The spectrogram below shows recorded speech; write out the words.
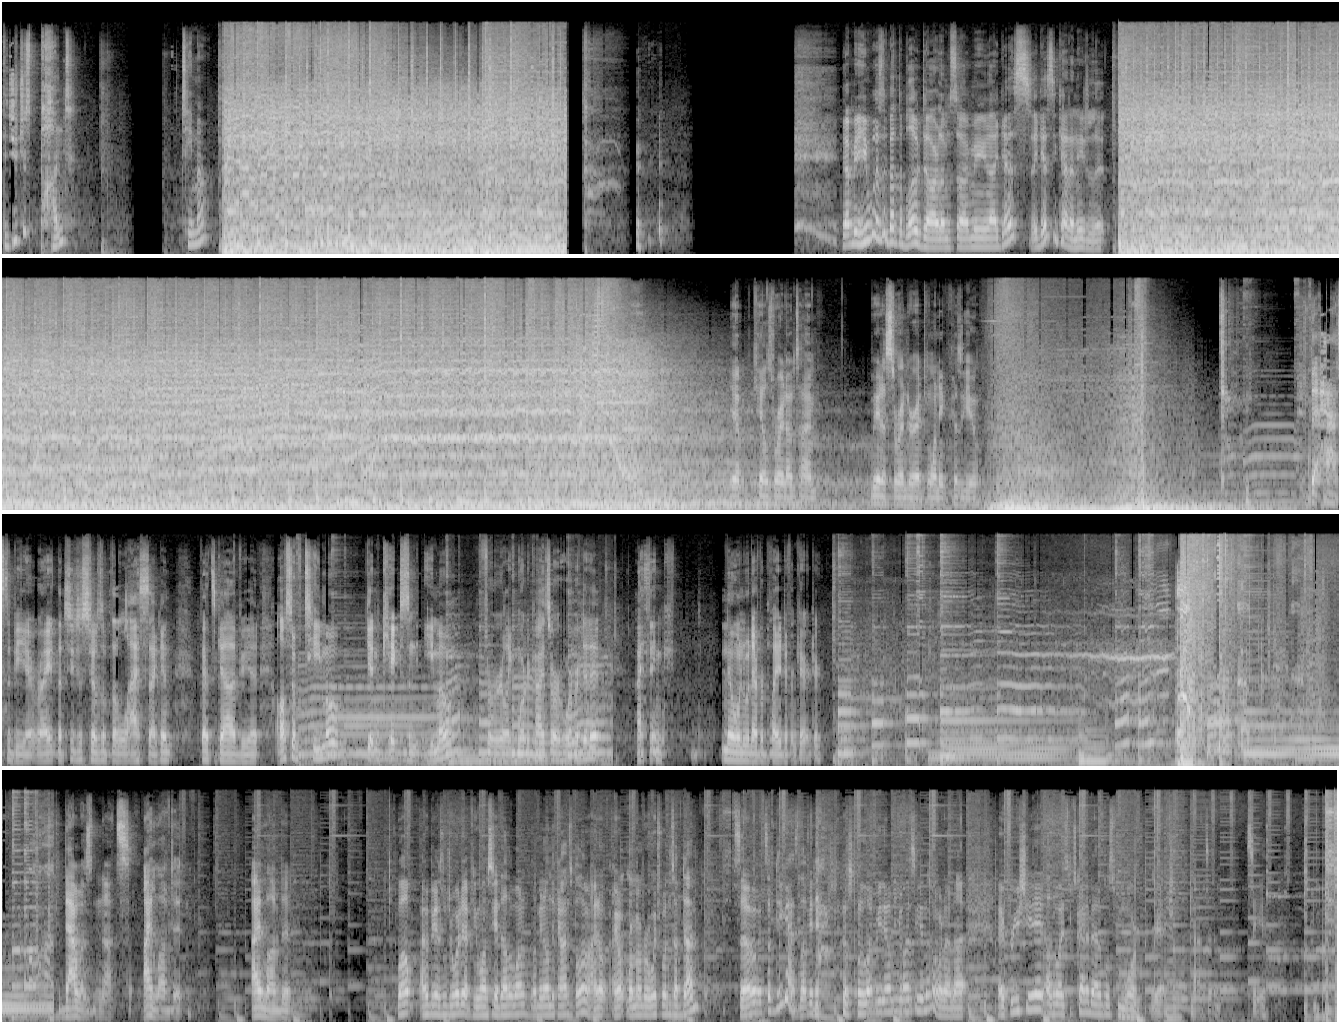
Did you just punt? Teemo? I mean, he was about to blow dart him, so I mean, I guess I guess he kind of needed it. Yep, Kayle's right on time. We had to surrender at 20 because of you. That has to be it, right? That she just shows up at the last second. That's gotta be it. Also, if getting kicked as a Teemo for like Mordekaiser or whoever did it, I think no one would ever play a different character. That was nuts. I loved it. I loved it. Well, I hope you guys enjoyed it. If you want to see another one, let me know in the comments below. I don't I don't remember which ones I've done. So it's up to you guys. Let me know. let me know if you want to see another one or not. I appreciate it. Otherwise, subscribe to Mattables for more reaction content. See ya.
